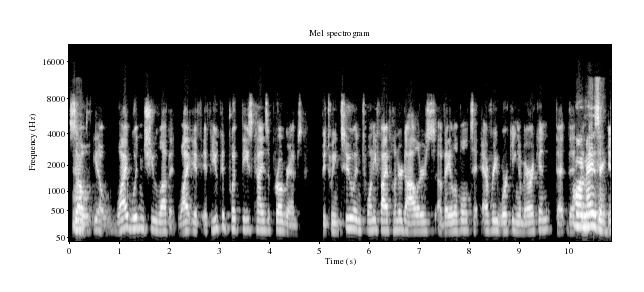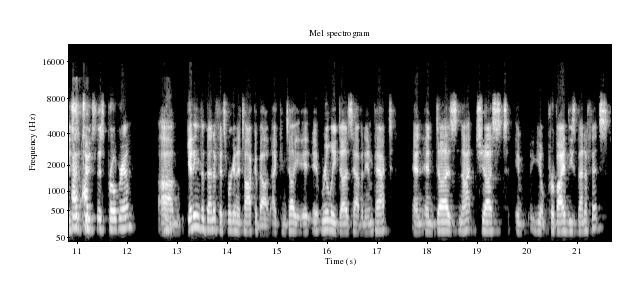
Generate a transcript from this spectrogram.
So yeah. you know why wouldn't you love it? Why if if you could put these kinds of programs between two and twenty five hundred dollars available to every working American that that oh, amazing institutes I, I, this program. Hmm. Um, getting the benefits we're going to talk about, I can tell you, it, it really does have an impact, and and does not just you know provide these benefits,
